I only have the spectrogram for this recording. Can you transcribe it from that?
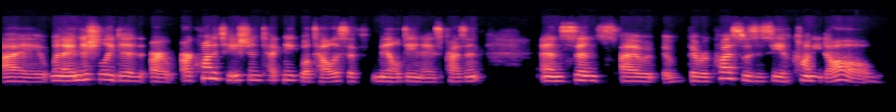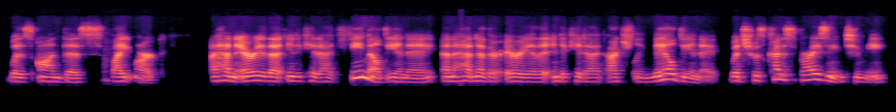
I when I initially did our, our quantitation technique will tell us if male DNA is present. And since I the request was to see if Connie Dahl was on this bite mark, I had an area that indicated I had female DNA, and I had another area that indicated I had actually male DNA, which was kind of surprising to me.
